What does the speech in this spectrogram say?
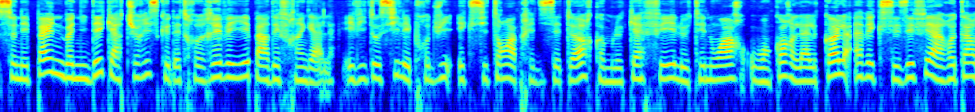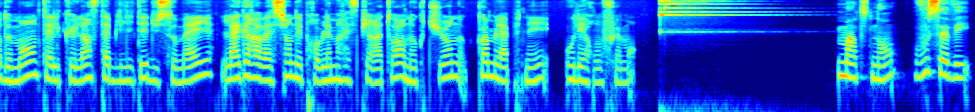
Ce n'est pas une bonne idée car tu risques d'être réveillé par des fringales. Évite aussi les produits excitants après 17 heures comme le café, le thé noir ou encore l'alcool avec ses effets à retardement tels que l'instabilité du sommeil, l'aggravation des problèmes respiratoires nocturnes comme l'apnée ou les ronflements. Maintenant, vous savez,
